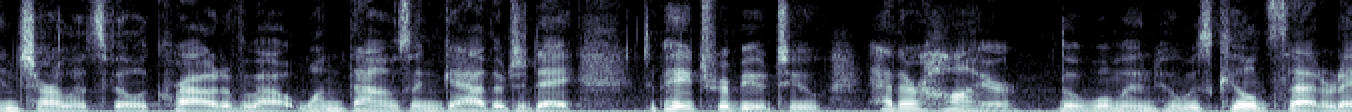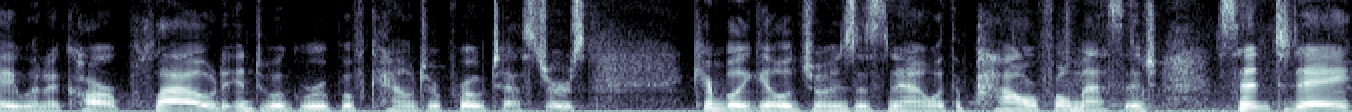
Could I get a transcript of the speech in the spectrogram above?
In Charlottesville, a crowd of about 1,000 gathered today to pay tribute to Heather Heyer, the woman who was killed Saturday when a car plowed into a group of counter protesters. Kimberly Gill joins us now with a powerful message sent today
